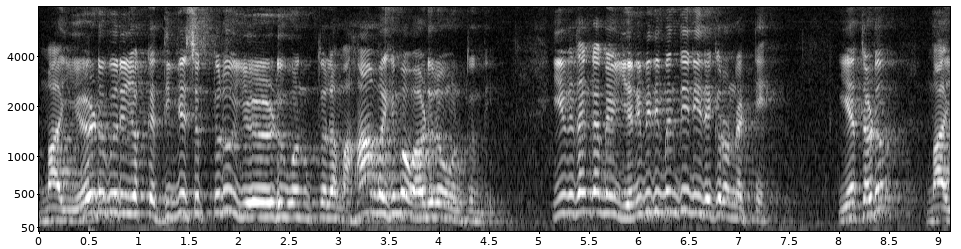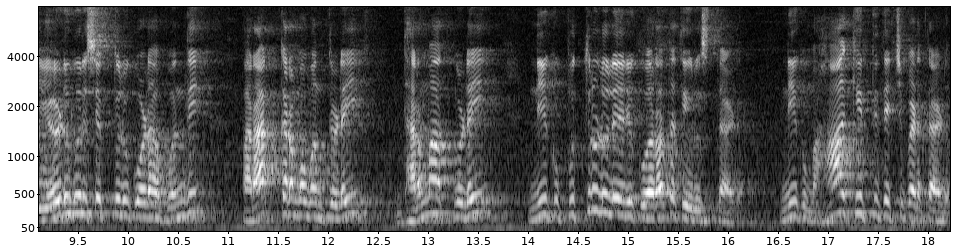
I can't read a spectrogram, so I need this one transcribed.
మా ఏడుగురి యొక్క దివ్యశక్తులు ఏడు వంతుల మహామహిమ వాడిలో ఉంటుంది. ఈ విధంగా మేము ఎనిమిది మంది నీ దగ్గర ఉన్నట్టే. ఈతడు మా ఏడుగురి శక్తులు కూడా పొంది పరాక్రమవంతుడై ధర్మాత్ముడై నీకు పుత్రుడు లేని కోరత తీరుస్తాడు. నీకు మహాకీర్తి తెచ్చిపెడతాడు.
